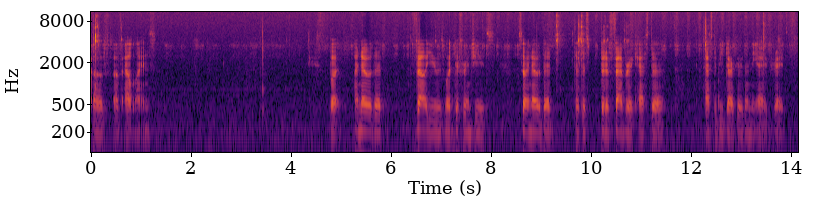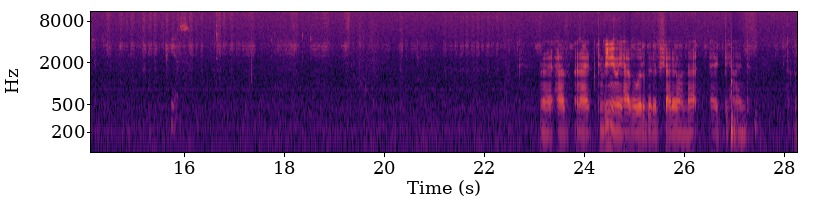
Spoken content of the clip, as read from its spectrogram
of, of outlines. But I know that value is what differentiates. So I know that that this bit of fabric has to has to be darker than the egg, right? Yes. And I have, and I conveniently have a little bit of shadow on that egg behind, the,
